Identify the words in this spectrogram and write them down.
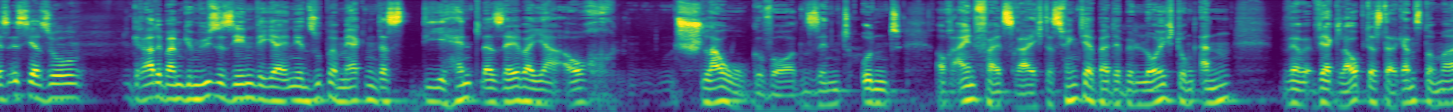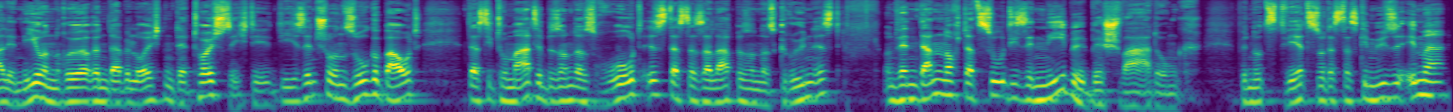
es ist ja so, gerade beim Gemüse sehen wir ja in den Supermärkten, dass die Händler selber ja auch schlau geworden sind und auch einfallsreich. Das fängt ja bei der Beleuchtung an. Wer, wer glaubt, dass da ganz normale Neonröhren da beleuchten, der täuscht sich. Die, die sind schon so gebaut, dass die Tomate besonders rot ist, dass der Salat besonders grün ist. Und wenn dann noch dazu diese Nebelbeschwadung benutzt wird, so dass das Gemüse immer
